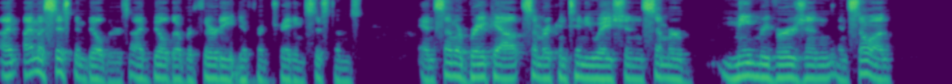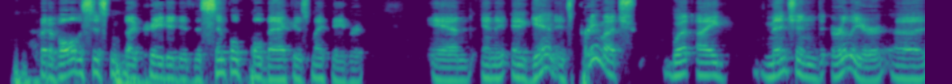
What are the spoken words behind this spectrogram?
I'm, I'm a system builder. So I've built over 30 different trading systems, and some are breakout, some are continuation, some are mean reversion, and so on. But of all the systems I've created, the simple pullback is my favorite. And and again, it's pretty much what I mentioned earlier uh,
